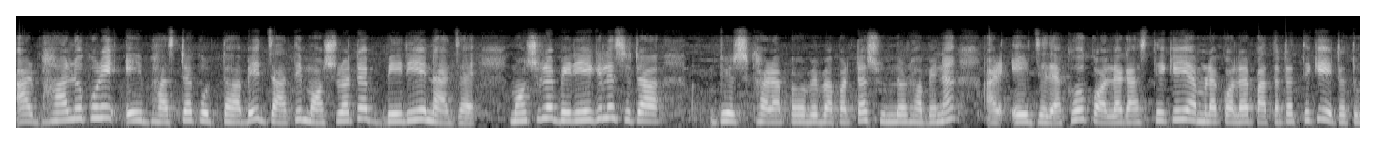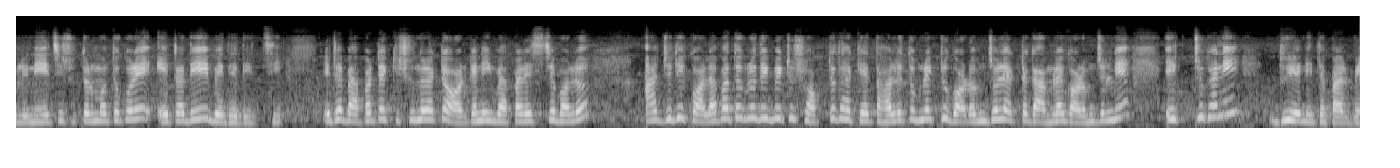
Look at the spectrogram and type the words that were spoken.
আর ভালো করে এই ভাজটা করতে হবে যাতে মশলাটা বেরিয়ে না যায়। মশলা বেরিয়ে গেলে সেটা বেশ খারাপ হবে, ব্যাপারটা সুন্দর হবে না। আর এই যে দেখো, কলা গাছ থেকেই আমরা কলার পাতাটার থেকে এটা তুলে নিয়েছি সুতোর মতো করে। এটা দিয়েই বেঁধে দিচ্ছি। এটা ব্যাপারটা কি সুন্দর একটা অর্গানিক ব্যাপার এসছে বলো? আর যদি কলা পাতাগুলো দেখবে একটু শক্ত থাকে, তাহলে তোমরা একটু গরম জলে, একটা গামলায় গরম জল নিয়ে একটুখানি ধুয়ে নিতে পারবে।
